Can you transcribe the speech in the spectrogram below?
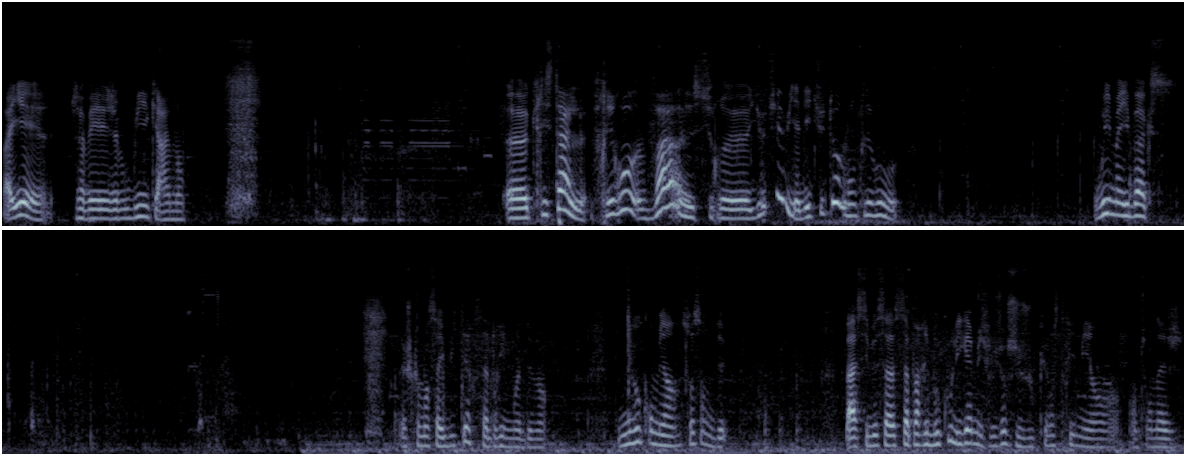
Ça y est, j'avais, oublié carrément. Euh, Crystal, frérot, va euh, sur euh, YouTube. Il y a des tutos, mon frérot. Oui, Mybax. Je commence à 8h, ça brille moi demain. T'es niveau combien? 62. Bah c'est ça, ça paraît beaucoup les gars, mais je vous jure je joue que en stream et en, tournage.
